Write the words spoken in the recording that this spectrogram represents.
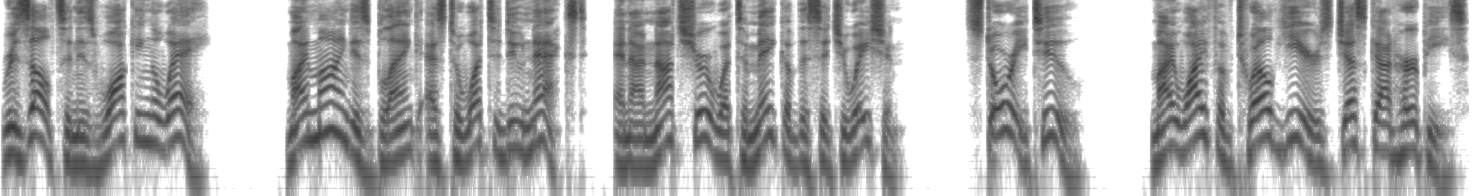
results in his walking away. My mind is blank as to what to do next, and I'm not sure what to make of the situation. Story 2 My wife of 12 years just got herpes.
